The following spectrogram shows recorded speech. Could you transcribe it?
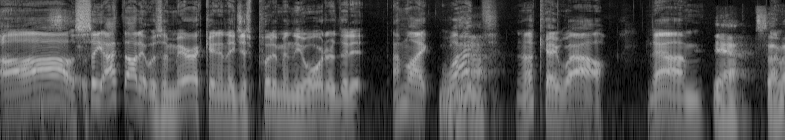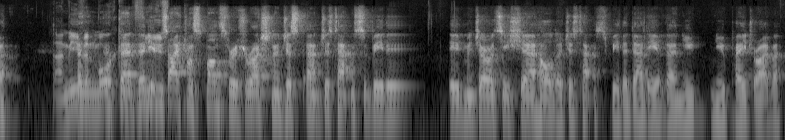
Oh, so, see, I thought it was American, and they just put them in the order that it. I'm like, what? Okay, wow. Now I'm. Yeah. So I'm, uh, I'm even more the, confused. The new title sponsor is Russian, and just uh, just happens to be the, the majority shareholder. Just happens to be the daddy of their new new pay driver.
